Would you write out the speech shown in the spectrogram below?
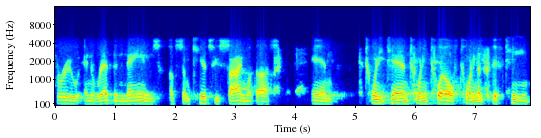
through and read the names of some kids who signed with us in 2010, 2012, 2015,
